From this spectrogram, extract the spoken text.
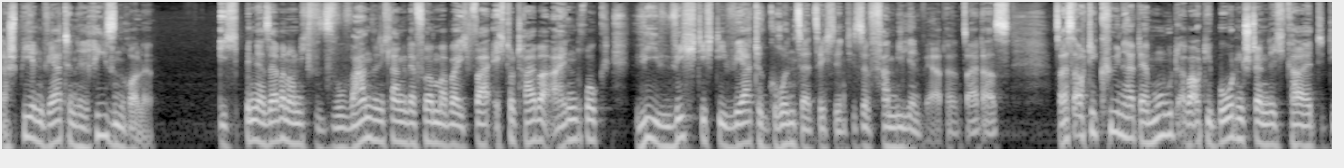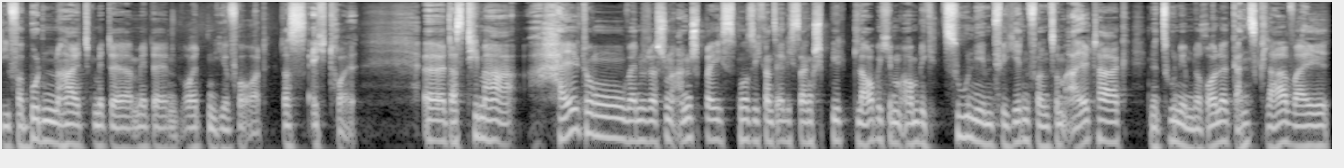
da spielen Werte eine Riesenrolle ich bin ja selber noch nicht so wahnsinnig lange in der Firma, aber ich war echt total beeindruckt, wie wichtig die Werte grundsätzlich sind, diese Familienwerte. Sei das, sei es auch die Kühnheit, der Mut, aber auch die Bodenständigkeit, die Verbundenheit mit, der, mit den Leuten hier vor Ort. Das ist echt toll. Äh, das Thema Haltung, wenn du das schon ansprichst, muss ich ganz ehrlich sagen, spielt, glaube ich, im Augenblick zunehmend für jeden von uns im Alltag eine zunehmende Rolle. Ganz klar, weil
